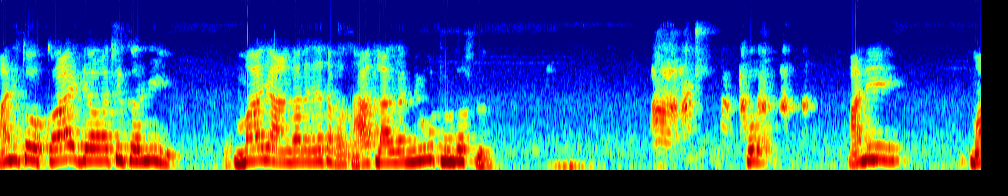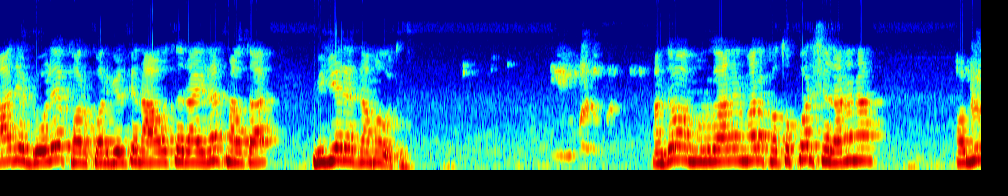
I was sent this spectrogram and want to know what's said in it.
आणि तो काय देवाची करणी माझ्या अंगाला त्याचा फक्त हात लागला मी उठून बसलो हो आणि माझे डोळे खोरखोर गेले ते नावाचं राहिलाच नव्हता मी गेले जमा होतो आणि जेव्हा मुलगा आला मला फक्त पर्श झाला ना मी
